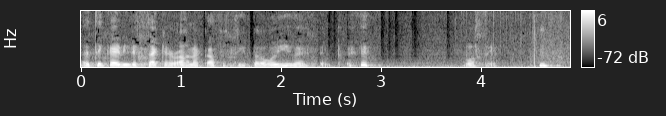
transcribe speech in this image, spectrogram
i think i need a second round of cafecito what do you guys think? We'll see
